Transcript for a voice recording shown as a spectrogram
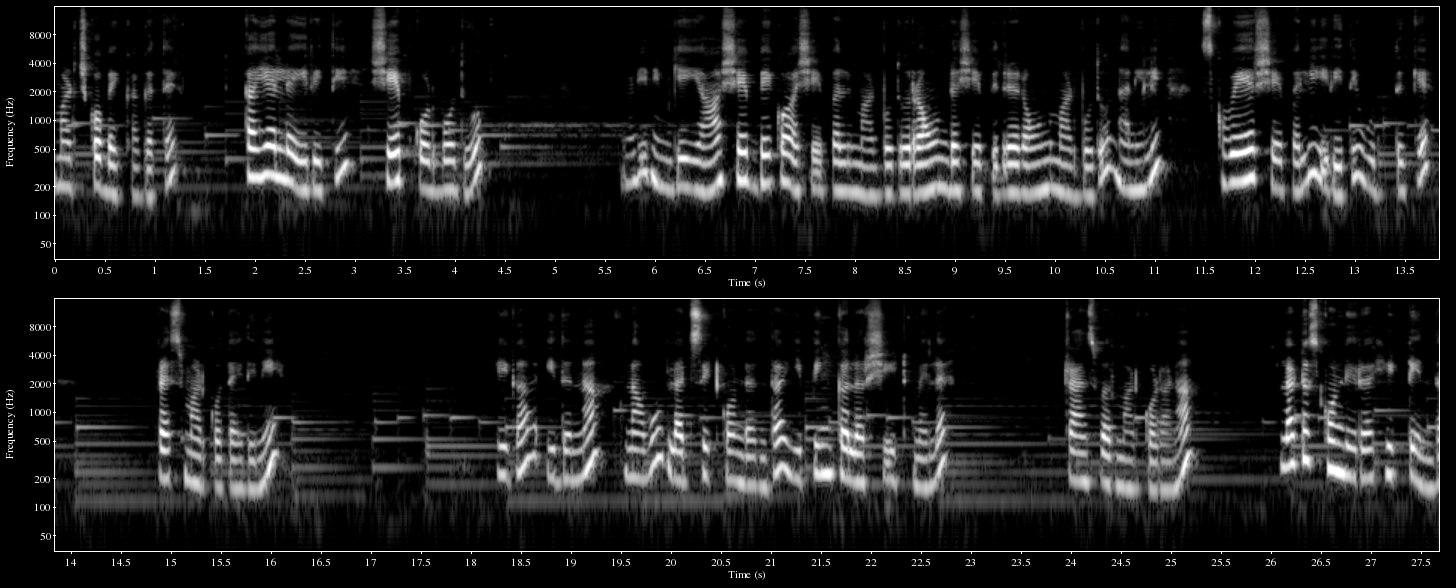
ಮಡ್ಚ್ಕೋಬೇಕಾಗತ್ತೆ. ಕೈಯಲ್ಲೇ ಈ ರೀತಿ ಶೇಪ್ ಕೊಡ್ಬೋದು. ನೋಡಿ ನಿಮಗೆ ಯಾವ ಶೇಪ್ ಬೇಕೋ ಆ ಶೇಪಲ್ಲಿ ಮಾಡ್ಬೋದು. ರೌಂಡ್ ಶೇಪ್ ಇದ್ದರೆ ರೌಂಡ್ ಮಾಡ್ಬೋದು. ನಾನಿಲ್ಲಿ ಸ್ಕ್ವೇರ್ ಶೇಪಲ್ಲಿ ಈ ರೀತಿ ಉದ್ದಕ್ಕೆ ಪ್ರೆಸ್ ಮಾಡ್ಕೋತಾ ಇದ್ದೀನಿ. ಈಗ ಇದನ್ನು ನಾವು ಲಟ್ಸಿಟ್ಕೊಂಡಂಥ ಈ ಪಿಂಕ್ ಕಲರ್ ಶೀಟ್ ಮೇಲೆ ಟ್ರಾನ್ಸ್ಫರ್ ಮಾಡಿಕೊಡೋಣ. ಲಟ್ಟಿಸ್ಕೊಂಡಿರೋ ಹಿಟ್ಟಿಂದ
